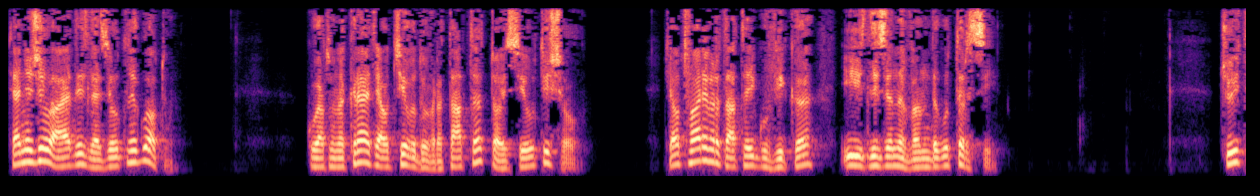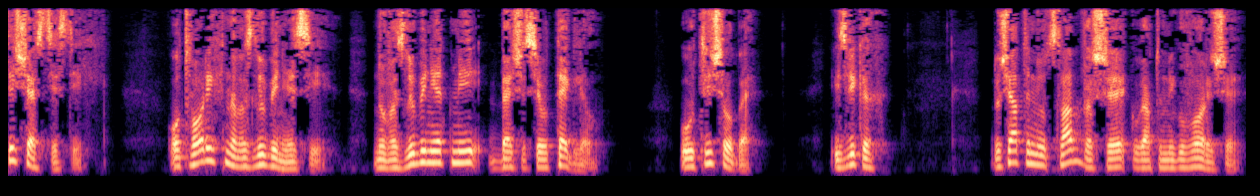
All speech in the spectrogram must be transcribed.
тя не желая да излезе от леглото. Когато накрая тя отива до вратата, той си е отишъл. Тя отваря вратата и го вика и излиза навън да го търси. Чуйте шестия стих. Отворих на възлюбения си, но възлюбеният ми беше се отеглил. Отишъл бе. Извиках. Душата ми отслабваше, когато ми говореше.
